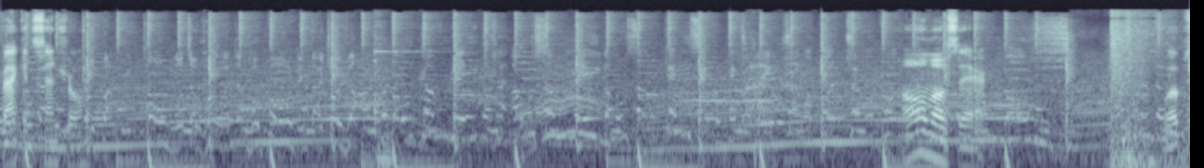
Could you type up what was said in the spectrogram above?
Back in Central. Almost there. Whoops.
